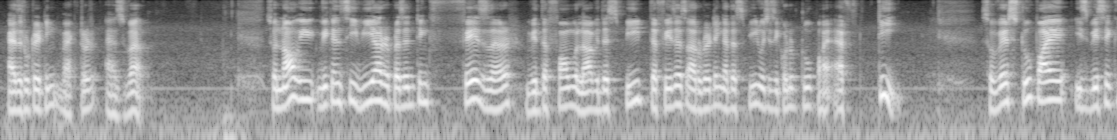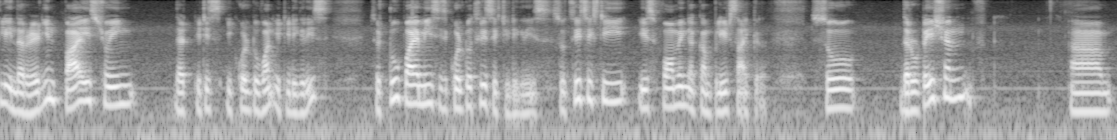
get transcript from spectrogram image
as a rotating vector as well. So now we, we can see we are representing phasor with the formula with the speed the phasors are rotating at the speed which is equal to 2 pi ft. So whereas 2 pi is basically in the radian pi is showing that it is equal to 180 degrees. So 2 pi means is equal to 360 degrees. So 360 is forming a complete cycle so the rotation um,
